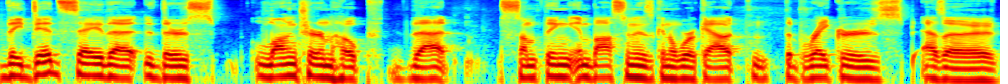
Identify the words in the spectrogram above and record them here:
they did say that there's long-term hope that something in Boston is going to work out. The Breakers as a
